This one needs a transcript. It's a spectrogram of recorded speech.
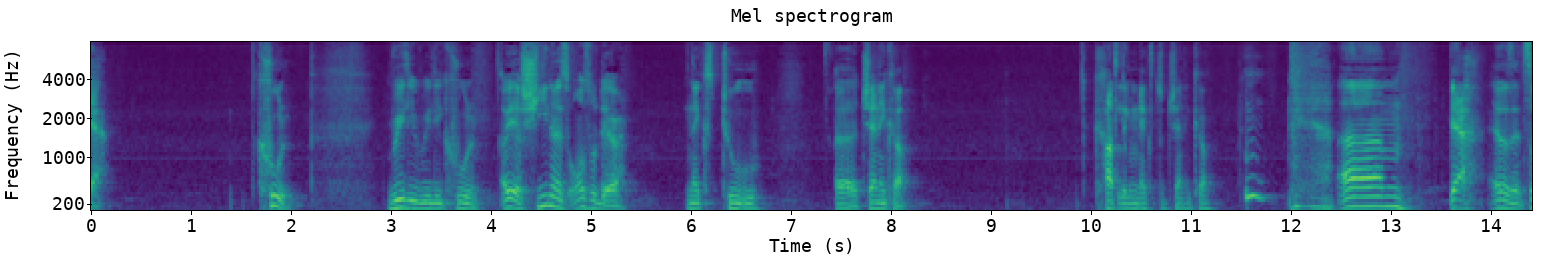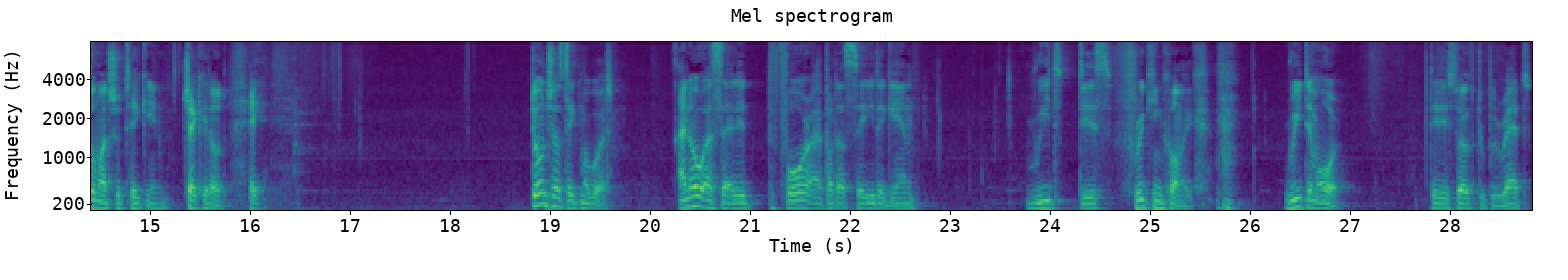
yeah, cool, really, really cool. Oh yeah, Sheena is also there, next to uh, Jennika, cuddling next to Jennika. um, yeah, as I said, so much to take in. Check it out. Hey, don't just take my word. I know I said it before, but I say it again. Read this freaking comic. read them all. They deserve to be read.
